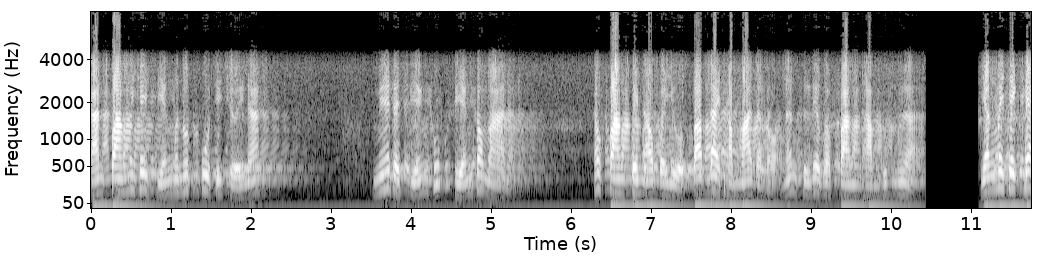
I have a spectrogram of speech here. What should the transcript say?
การฟังไม่ใช่เสียงมนุษย์พูดเฉยๆนะ เนื้อแต่เสียงทุกเสียงเข้ามานะ่ะ ถ้าฟังเป็นเอาประโยชน์ปั๊บได้ธรรมะตลอดนั่นคือเรียกว่าฟังทำทุกเมื่อ ยังไม่ใช่แค่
